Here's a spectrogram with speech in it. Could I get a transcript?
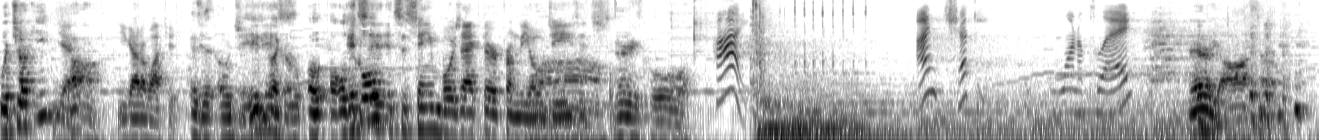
with Chucky? Yeah. Uh-uh. You gotta watch it. Is it OG? It like is. a, o- old It's school? it's the same voice actor from the OGs. Wow, It's very cool. Hi. I'm Chucky. Wanna play? Very awesome.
